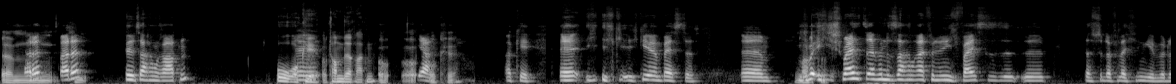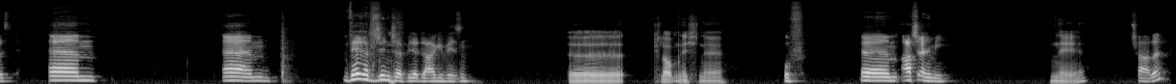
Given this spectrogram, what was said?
Ähm, warte, warte, ich will Sachen raten. Oh, okay, äh, Tom will raten. Oh, oh, ja. Okay. Okay, äh, ich, ich, ich gebe mein Bestes. Ähm, ich, ich schmeiße jetzt einfach nur Sachen rein, von denen ich weiß, dass, äh, dass du da vielleicht hingehen würdest. Ähm, ähm, wäre Ginger wieder da gewesen? Äh, glaub nicht, nee. Uff. Ähm, Arch Enemy? Nee. Schade.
